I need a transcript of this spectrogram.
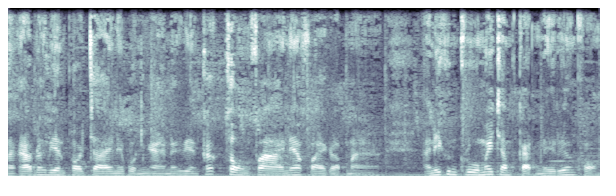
นะครับ นักเรียนพอใจในผลงานนักเรียนก็ส่งไฟล์เนี่ยไฟล์กลับมา อันนี้คุณครูไม่จำกัดในเรื่องของ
